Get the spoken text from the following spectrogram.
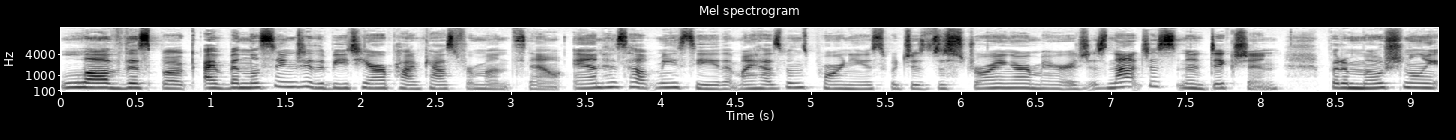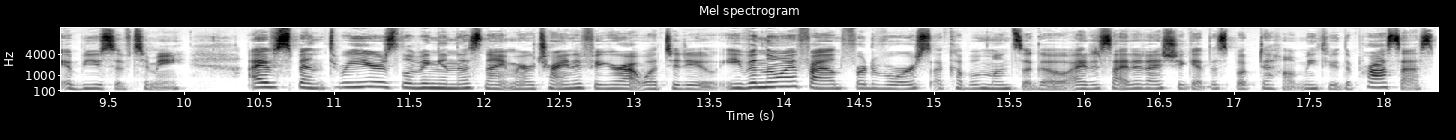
Love this book. I've been listening to the BTR podcast for months now. Anne has helped me see that my husband's porn use, which is destroying our marriage, is not just an addiction, but emotionally abusive to me. I have spent three years living in this nightmare trying to figure out what to do. Even though I filed for divorce a couple months ago, I decided I should get this book to help me through the process.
